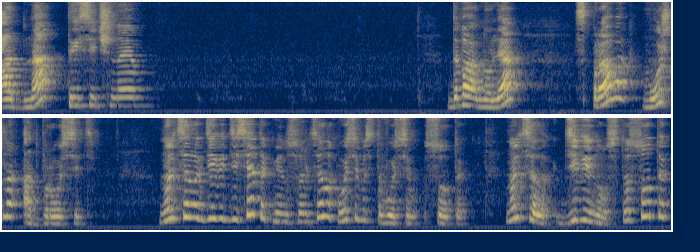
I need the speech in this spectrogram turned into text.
0,1 тысячная. Два нуля справа можно отбросить. 0,9 минус 0,88. 0,90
